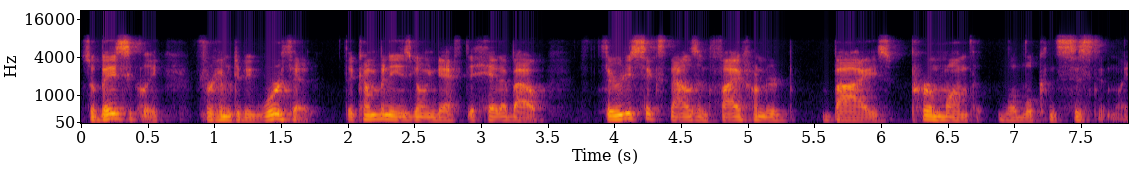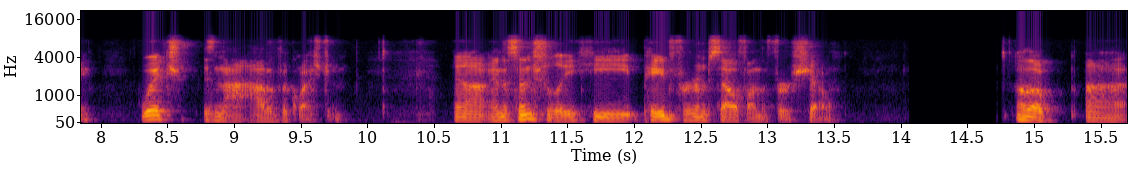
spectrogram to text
So basically, for him to be worth it, the company is going to have to hit about 36,500 buys per month level consistently, which is not out of the question. Uh, and essentially, he paid for himself on the first show. Although uh,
